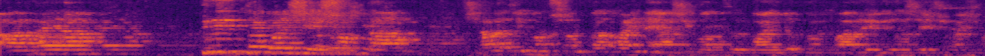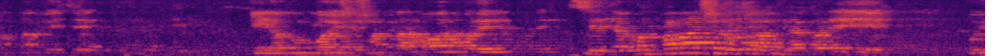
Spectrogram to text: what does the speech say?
আমার ভাইরা বৃদ্ধ বয়সে সন্তান, সারা জীবন সন্তান হয় না আশি বছর বয়স যখন পার হয়ে গেল, সেই সময় সন্তান হয়েছে। এরকম বয়সে সন্তান হওয়ার পরে সে যখন বাবার সাথে চলাফেরা করে, ওই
